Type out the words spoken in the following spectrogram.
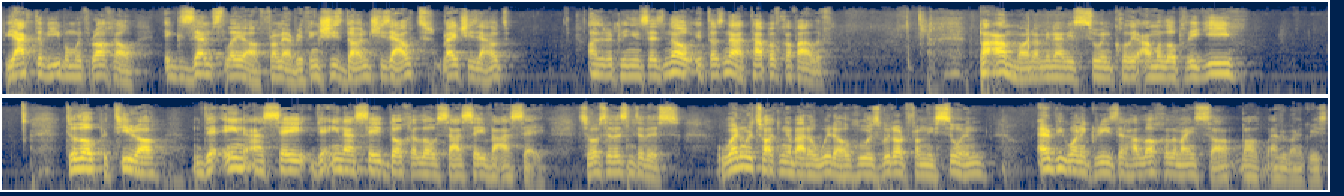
the act of yibum with Rachel exempts Leah from everything. She's done. She's out. Right? She's out. Other opinion says no, it does not. Top of chafalif. Suin kuli amalo pligi. Tilo petira. De'in asay, dochelo sasay va'asay. So say, listen to this. When we're talking about a widow who is widowed from Nisuin, everyone agrees that halacha l'maisa, well, everyone agrees.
